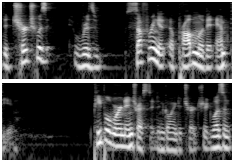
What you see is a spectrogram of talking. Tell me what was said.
the church was was suffering a, a problem of it emptying. People weren't interested in going to church. It wasn't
